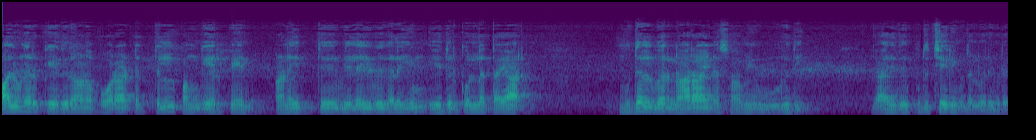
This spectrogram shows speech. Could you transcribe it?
ஆளுநருக்கு எதிரான போராட்டத்தில் பங்கேற்பேன். அனைத்து விளைவுகளையும் எதிர்கொள்ள தயார். முதல்வர் நாராயணசாமி உறுதி. யார் இது? புதுச்சேரி முதல்வர் இவர்.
